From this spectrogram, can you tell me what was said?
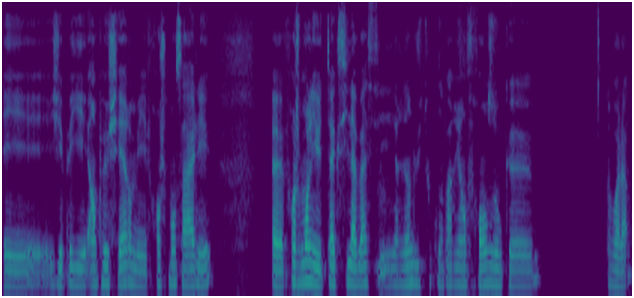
et j'ai payé un peu cher mais franchement ça allait. Euh, franchement les taxis là-bas c'est rien du tout comparé en France donc euh, voilà.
